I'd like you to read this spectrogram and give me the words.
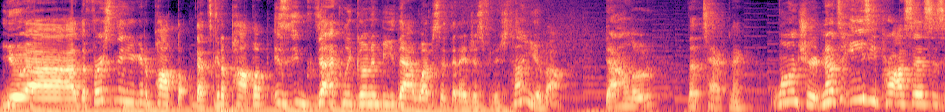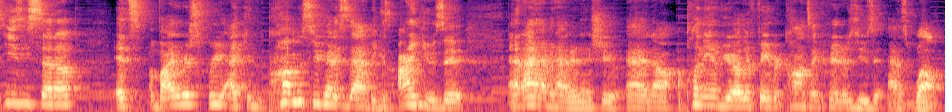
you uh, the first thing you're gonna pop up that's gonna pop up is exactly gonna be that website that I just finished telling you about. Download the Technic launcher. Now it's an easy process, it's easy setup, it's virus free. I can promise you guys that because I use it and I haven't had an issue, and uh, plenty of your other favorite content creators use it as well.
